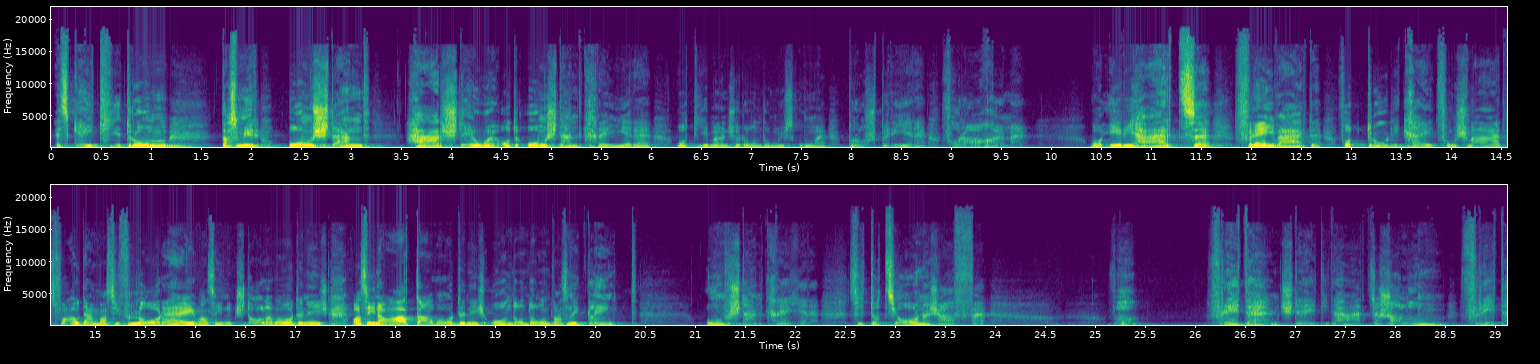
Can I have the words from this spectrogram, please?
Es geht hier darum, dass wir Umstände herstellen oder Umstände kreieren, wo die Menschen rund um uns herum prosperieren, vorankommen. Wo ihre Herzen frei werden von Traurigkeit, vom Schmerz, von all dem, was sie verloren haben, was ihnen gestohlen worden ist, was ihnen angetan worden ist und, und, und, was nicht gelingt. Umstände kreieren, Situationen schaffen, wo Frieden entsteht in den Herzen, Shalom, Frieden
